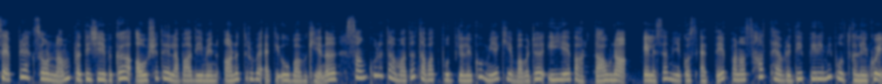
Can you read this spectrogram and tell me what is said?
සෙප්‍රියක්සෝන් නම් ප්‍රතිජීවක ඖෂධය ලබාදීමෙන් අනතුරුව ඇති වූ බව කියන සංකුලතා මත තවත් පුද්ගලෙකු මිය කිය බවට ඊයේ වාර්තා වුණා. එලෙස මියගොස් ඇත්තේ පනස්හත් හැවරදි පිරිමි පුද්ගලයෙකුයි.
